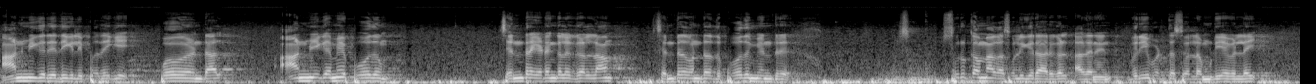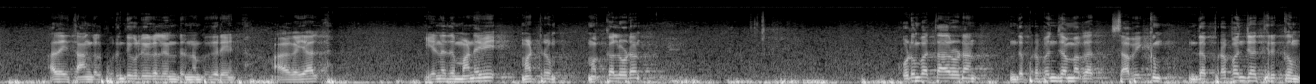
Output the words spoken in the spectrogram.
ஆன்மீக ரீதியில் இப்போதைக்கு போவென்றால் ஆன்மீகமே போதும். சென்ற இடங்களுக்கெல்லாம் சென்று வந்தது போதும் என்று சுருக்கமாக சொல்கிறார்கள் அதனை விரிவுபடுத்த சொல்ல முடியவில்லை. அதை தாங்கள் புரிந்து கொள்வீர்கள் என்று நம்புகிறேன். ஆகையால் எனது மனைவி மற்றும் மக்களுடன் குடும்பத்தாருடன் இந்த பிரபஞ்சமாக சபைக்கும் இந்த பிரபஞ்சத்திற்கும்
